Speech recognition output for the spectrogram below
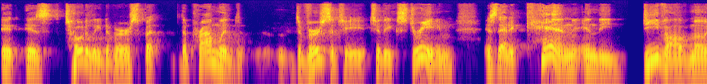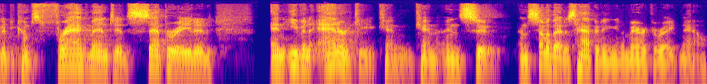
it is totally diverse, but the problem with diversity to the extreme is that it can, in the devolve mode, it becomes fragmented, separated, and even anarchy can can ensue. And some of that is happening in America right now.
